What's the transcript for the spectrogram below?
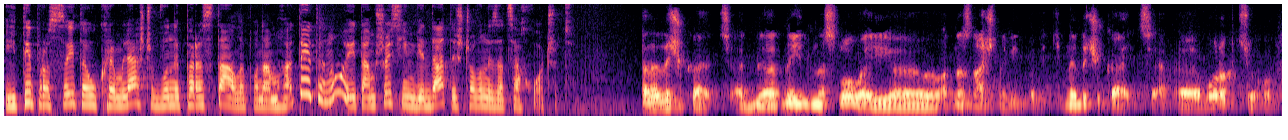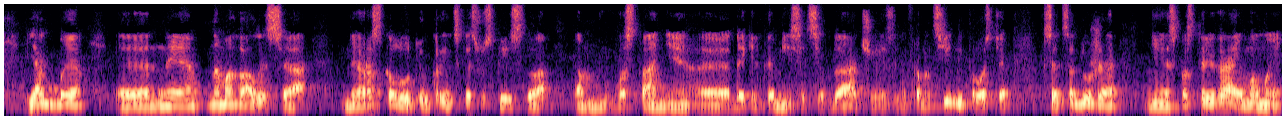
йти просити у Кремля, щоб вони перестали по нам гатити. Ну і там щось їм віддати, що вони за це хочуть. Та не дочекаються. Одне, єдине слово і е, однозначна відповідь. Не дочекається е, ворог цього. Як би е, не намагалися розколоти українське суспільство там в останні е, декілька місяців, да, через інформаційний простір. Все це дуже е, спостерігаємо ми,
